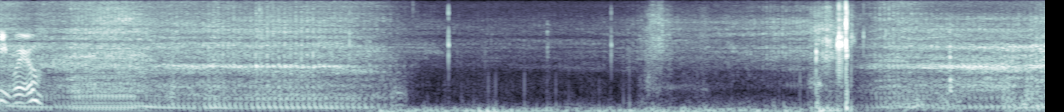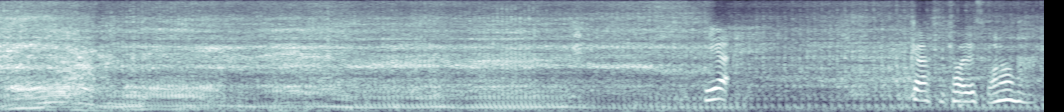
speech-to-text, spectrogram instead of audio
Squiffy wheel. Yeah. Gonna have to try this one on.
